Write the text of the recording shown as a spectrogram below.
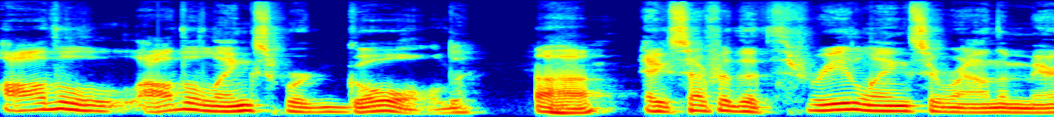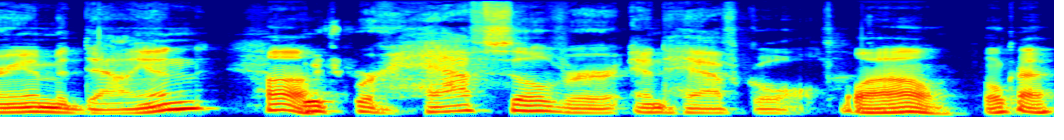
all the all the links were gold, uh-huh. except for the three links around the Marian medallion, huh. which were half silver and half gold. Wow. Okay.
